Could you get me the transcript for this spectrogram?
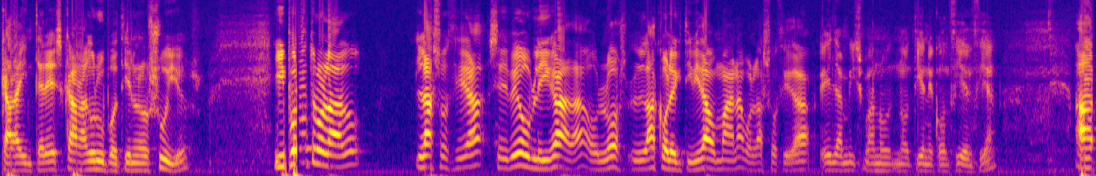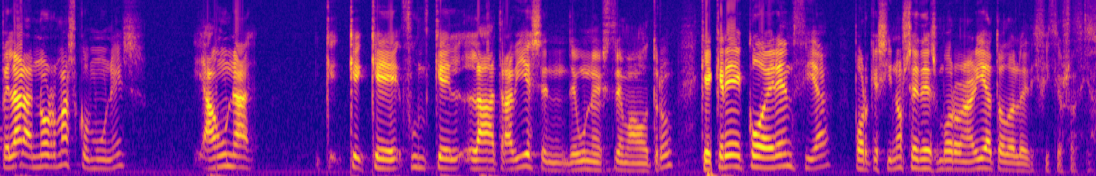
cada interés, cada grupo tiene los suyos, y por otro lado, la sociedad se ve obligada, o la colectividad humana, o la sociedad ella misma no, no tiene conciencia, a apelar a normas comunes, a una que, la atraviesen de un extremo a otro, que cree coherencia, porque si no se desmoronaría todo el edificio social.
